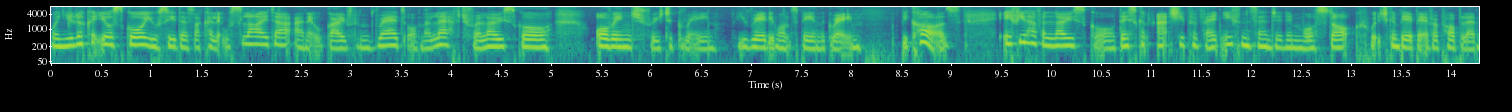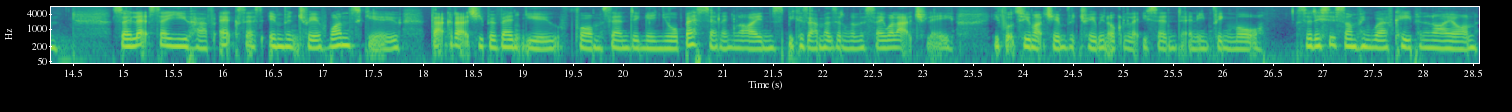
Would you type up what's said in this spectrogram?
When you look at your score, you'll see there's like a little slider, and it will go from red on the left for a low score, orange through to green. You really want to be in the green because if you have a low score, this can actually prevent you from sending in more stock, which can be a bit of a problem. So, let's say you have excess inventory of one SKU, that could actually prevent you from sending in your best selling lines because Amazon are going to say, well, actually, you've got too much inventory, we're not going to let you send anything more. So, this is something worth keeping an eye on.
